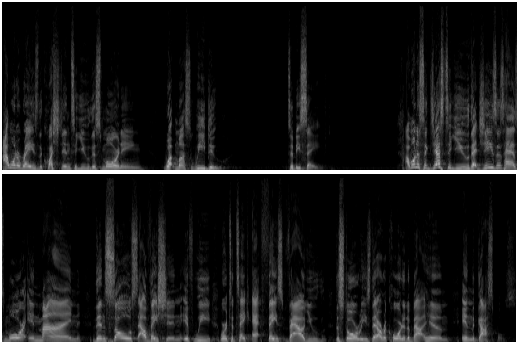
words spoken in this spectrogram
I want to raise the question to you this morning What must we do to be saved? I want to suggest to you that Jesus has more in mind than soul salvation if we were to take at face value the stories that are recorded about him in the Gospels.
